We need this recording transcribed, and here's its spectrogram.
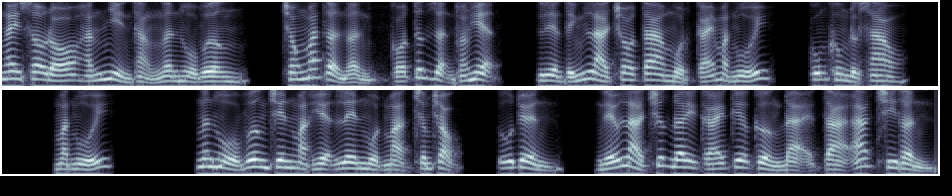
ngay sau đó hắn nhìn thẳng Ngân Hồ Vương, trong mắt ẩn ẩn có tức giận thoáng hiện, liền tính là cho ta một cái mặt mũi, cũng không được sao. Mặt mũi. Ngân Hồ Vương trên mặt hiện lên một mặt châm trọng, ưu tuyển, nếu là trước đây cái kia cường đại tà ác chi thần,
